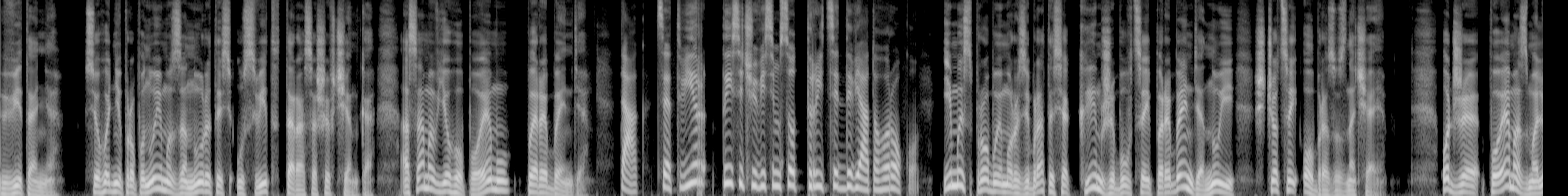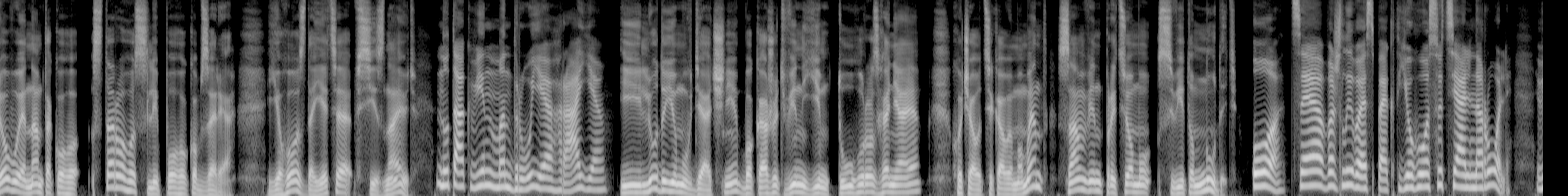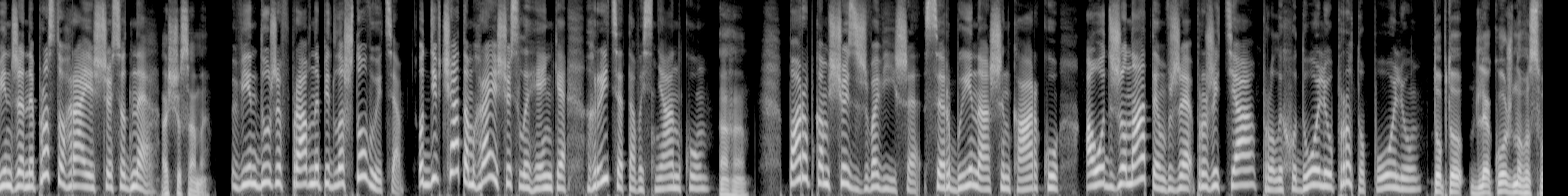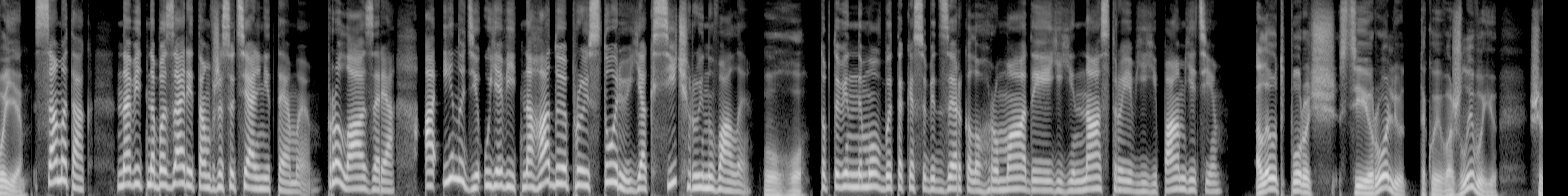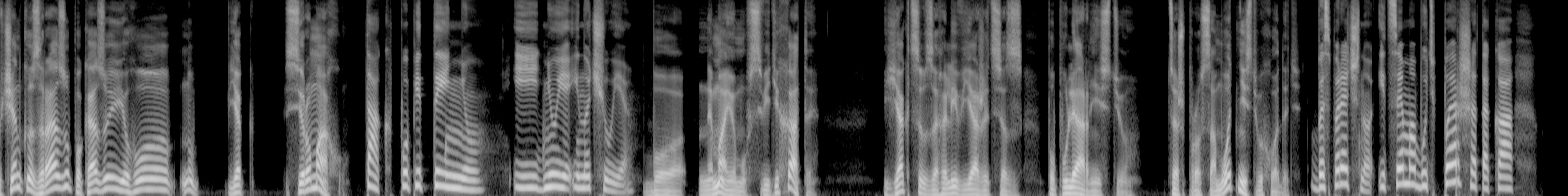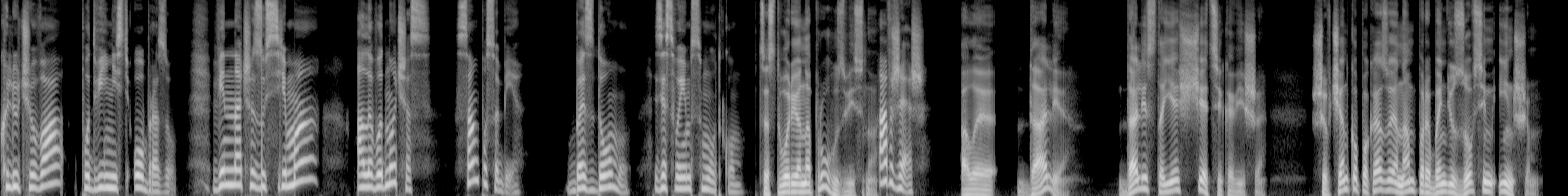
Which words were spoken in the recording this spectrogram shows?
Вітання! Сьогодні пропонуємо зануритись у світ Тараса Шевченка, а саме в його поему «Перебендя». Так, це твір 1839 року. І ми спробуємо розібратися, ким же був цей Перебендя, ну і що цей образ означає. Отже, поема змальовує нам такого старого сліпого кобзаря. Його, здається, всі знають. Ну так, він мандрує, грає. І люди йому вдячні, бо, кажуть, він їм тугу розганяє. Хоча, от цікавий момент, сам він при цьому світом нудить. О, це важливий аспект, його соціальна роль. Він же не просто грає щось одне. А що саме? Він дуже вправно підлаштовується. От дівчатам грає щось легеньке, гриця та веснянку. Ага. Парубкам щось жвавіше – сербина, шинкарку. А от жонатим вже про життя, про лиходолю, про тополю. Тобто для кожного своє. Саме так. Навіть на базарі там вже соціальні теми. Про Лазаря. А іноді, уявіть, нагадує про історію, як Січ руйнували. Ого. Тобто він не мов би таке собі дзеркало громади, її настроїв, її пам'яті. Але от поруч з цією ролью, такою важливою, Шевченко зразу показує його, ну, як сіромаху, Так, по підтинню. І днює, і ночує. бо нема йому в світі хати. Як це взагалі в'яжеться з популярністю? Це ж про самотність виходить? Безперечно, і це, мабуть, перша така ключова подвійність образу. Він наче з усіма, але водночас сам по собі. Без дому, зі своїм смутком. Це створює напругу, звісно. А вже ж. Але далі, далі стає ще цікавіше. Шевченко показує нам перебендю зовсім іншим.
